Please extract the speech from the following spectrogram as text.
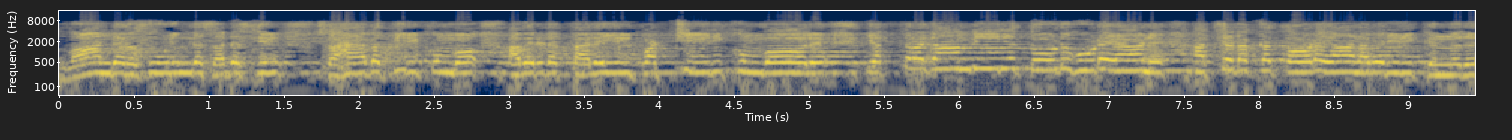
അള്ളാന്റെ റസൂലിന്റെ സദസ്സിൽ സഹാബത്തിരിക്കുമ്പോ അവരുടെ തലയിൽ പക്ഷിയിരിക്കും പോലെ എത്ര ഗാംഭീര്യത്തോടുകൂടെയാണ് അച്ചടക്കത്തോടെയാണ് അവരിരിക്കുന്നത്.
